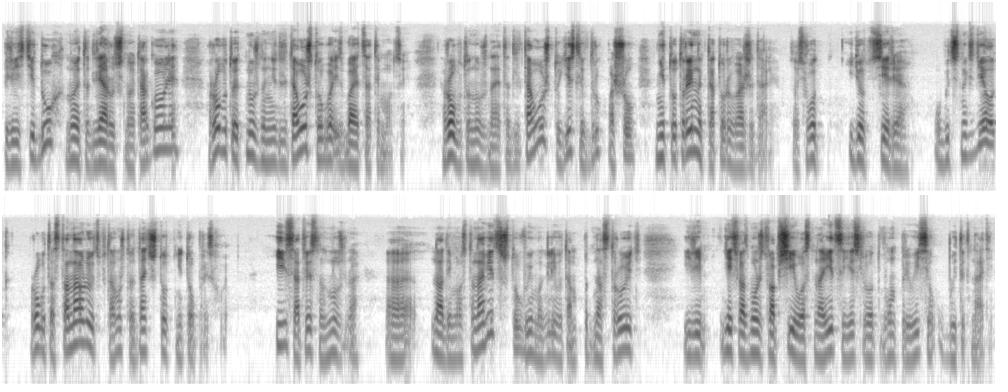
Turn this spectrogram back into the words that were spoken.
перевести дух, но это для ручной торговли. Роботу это нужно не для того, чтобы избавиться от эмоций. Роботу нужно это для того, что если вдруг пошел не тот рынок, который вы ожидали. То есть вот идет серия убыточных сделок, робот останавливается, потому что значит что-то не то происходит. И, соответственно, нужно, э, надо ему остановиться, чтобы вы могли его там поднастроить. Или есть возможность вообще его остановиться, если вот он превысил убыток на день.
